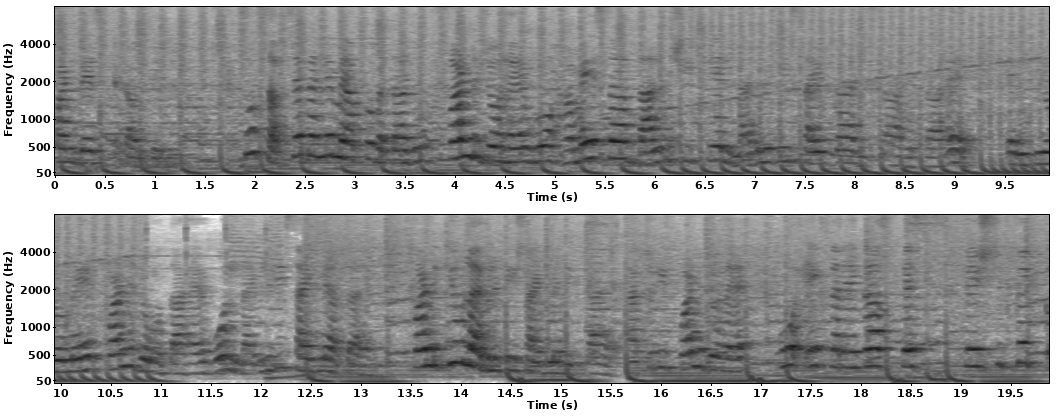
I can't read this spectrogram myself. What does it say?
फंड बेस्ड अकाउंटिंग तो सबसे पहले मैं आपको बता दूँ फंड जो है वो हमेशा बैलेंस शीट के लाइबिलिटी साइड का हिस्सा होता है। एनजीओ में फंड जो होता है वो लाइबिलिटी साइड में आता है। फंड क्यों लाइबिलिटी साइड में दिखता है? एक्चुअली फंड जो है वो एक तरह का स्पेसिफिक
